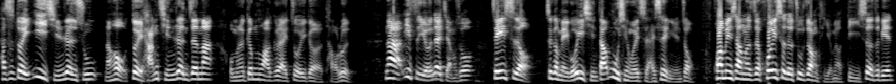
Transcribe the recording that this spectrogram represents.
他是对疫情认输，然后对行情认真吗？我们来跟木华哥来做一个讨论。那一直有人在讲说，这一次哦，这个美国疫情到目前为止还是很严重。画面上呢，这灰色的柱状体有没有？底色这边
